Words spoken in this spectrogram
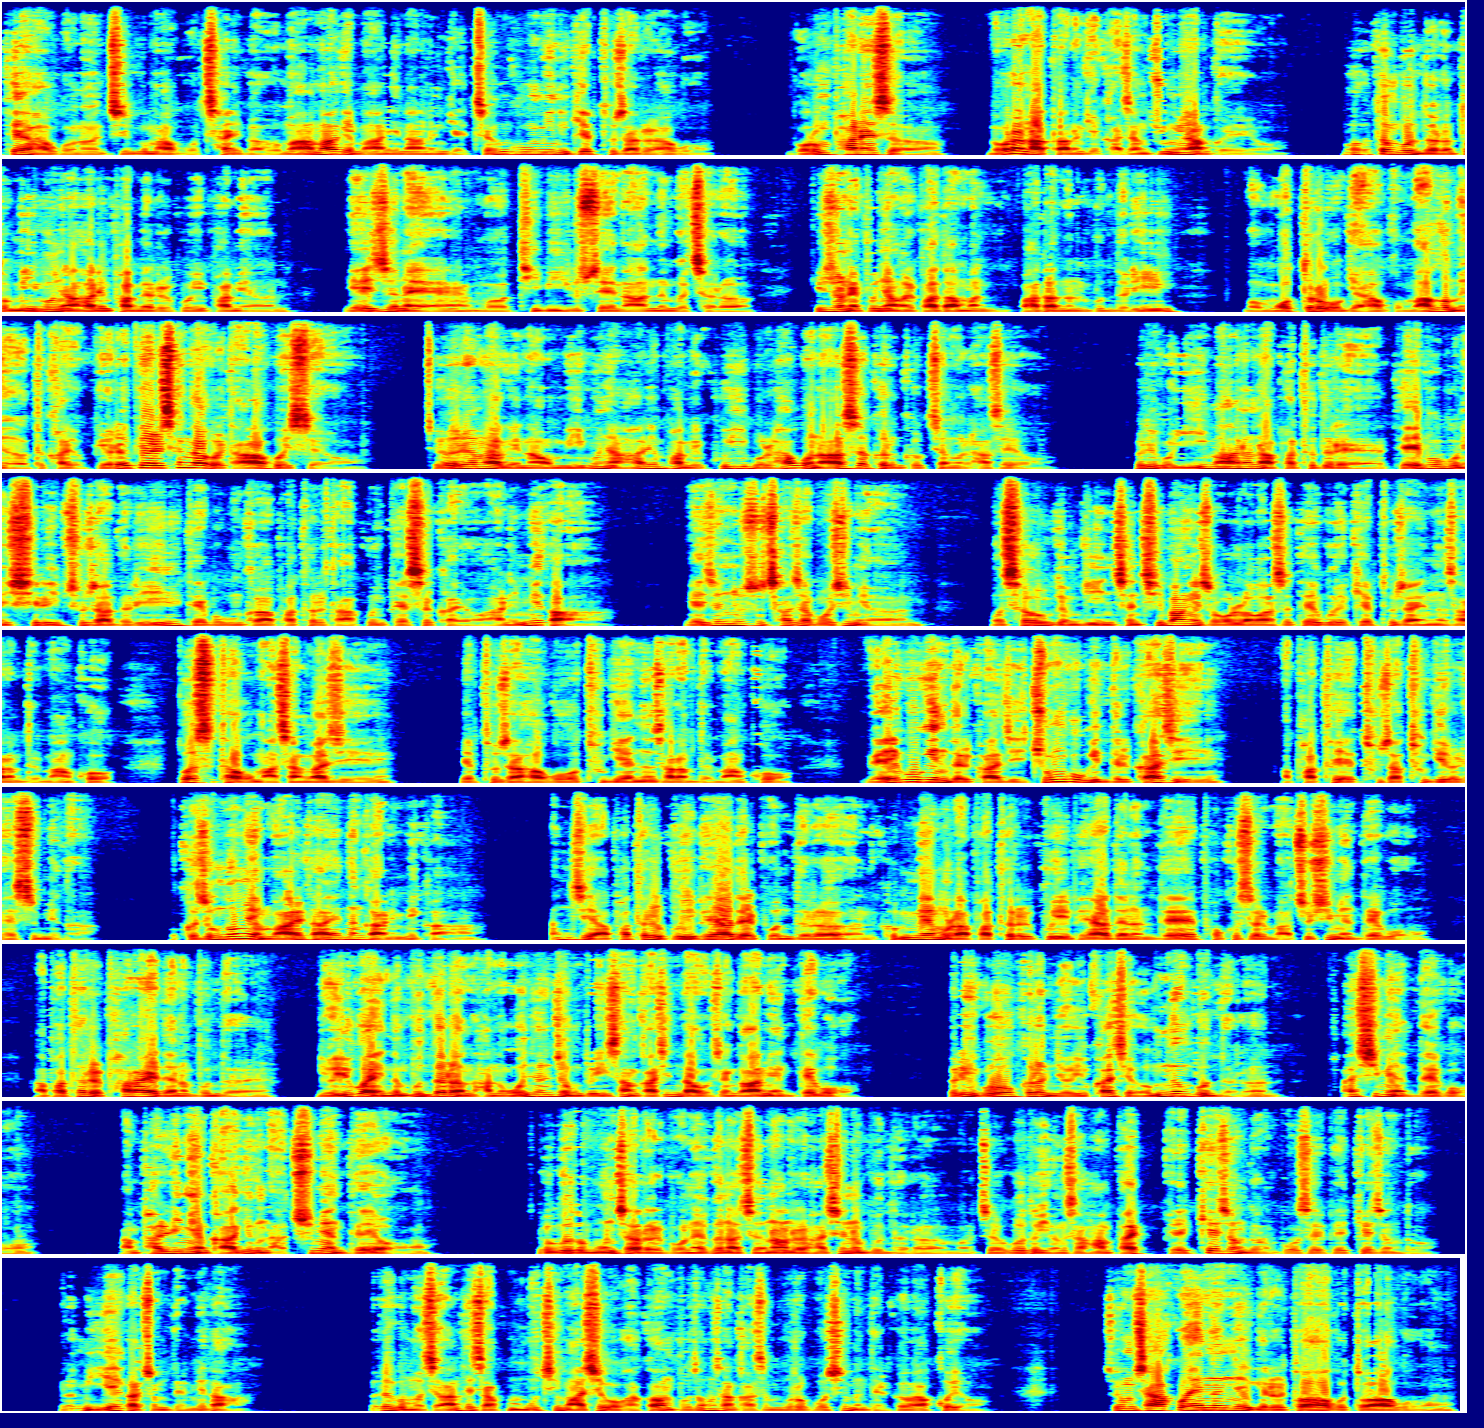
그때하고는 지금하고 차이가 어마어마하게 많이 나는 게 전 국민이 갭 투자를 하고 노름판에서 놀아놨다는 게 가장 중요한 거예요. 뭐 어떤 분들은 또 미분양 할인 판매를 구입하면 예전에 뭐 TV 뉴스에 나왔는 것처럼 기존에 분양을 받아만, 받았는 분들이 뭐 못 들어오게 하고 막으면 어떡하요? 별의별 생각을 다 하고 있어요. 저렴하게 나온 미분양 할인 판매 구입을 하고 나서 그런 걱정을 하세요. 그리고 이 많은 아파트들의 대부분이 실입주자들이 대부분 그 아파트를 다 구입했을까요? 아닙니다. 예전 뉴스 찾아보시면 뭐 서울, 경기, 인천 지방에서 올라와서 대구에 갭 투자했는 사람들 많고 버스 타고 마찬가지 갭 투자하고 투기했는 사람들 많고 외국인들까지 중국인들까지 아파트에 투자 투기를 했습니다. 그 정도면 말 다 했는 거 아닙니까? 단지 아파트를 구입해야 될 분들은 급매물 아파트를 구입해야 되는데 포커스를 맞추시면 되고 아파트를 팔아야 되는 분들 여유가 있는 분들은 한 5년 정도 이상 가신다고 생각하면 되고 그리고 그런 여유까지 없는 분들은 파시면 되고 안 팔리면 가격 낮추면 돼요. 적어도 문자를 보내거나 전화를 하시는 분들은 뭐 적어도 영상 한 100, 100개 정도는 보세요. 100개 정도. 그럼 이해가 좀 됩니다. 그리고 뭐 저한테 자꾸 묻지 마시고 가까운 부동산 가서 물어보시면 될 것 같고요. 지금 자꾸 했는 얘기를 또 하고 또 하고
